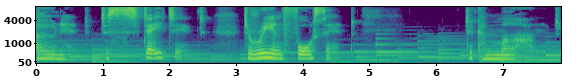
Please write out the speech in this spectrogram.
own it, to state it, to reinforce it, to command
